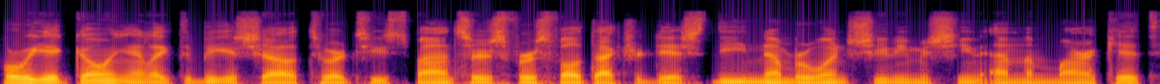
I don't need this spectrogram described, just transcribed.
before we get going, I'd like to big a shout out to our two sponsors. First of all, Dr. Dish, the number one shooting machine on the market.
